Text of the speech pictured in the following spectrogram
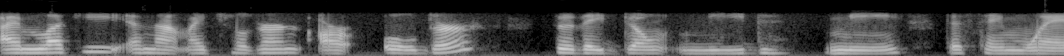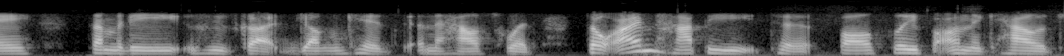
I'm lucky in that my children are older, so they don't need me the same way somebody who's got young kids in the house would. So I'm happy to fall asleep on the couch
